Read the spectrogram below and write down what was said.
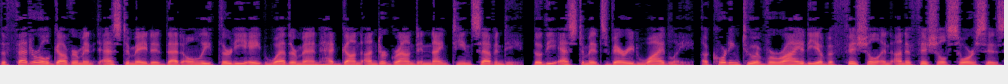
the federal government estimated that only 38 weathermen had gone underground in 1970, though the estimates varied widely, according to a variety of official and unofficial sources,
